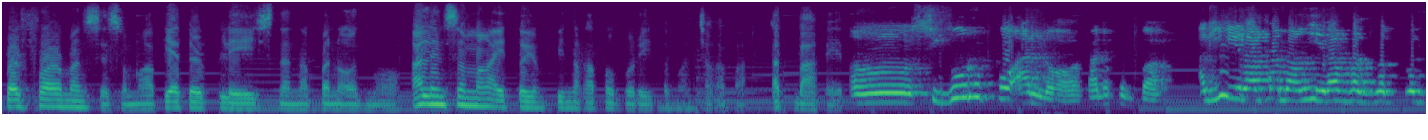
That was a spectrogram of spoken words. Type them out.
performances o mga theater plays na napanood mo, alin sa mga ito yung pinaka-paborito mo at saka ba? At bakit? Uh, siguro po ano, ano po ba? Ang hirap po, ang hirap mag mag mag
